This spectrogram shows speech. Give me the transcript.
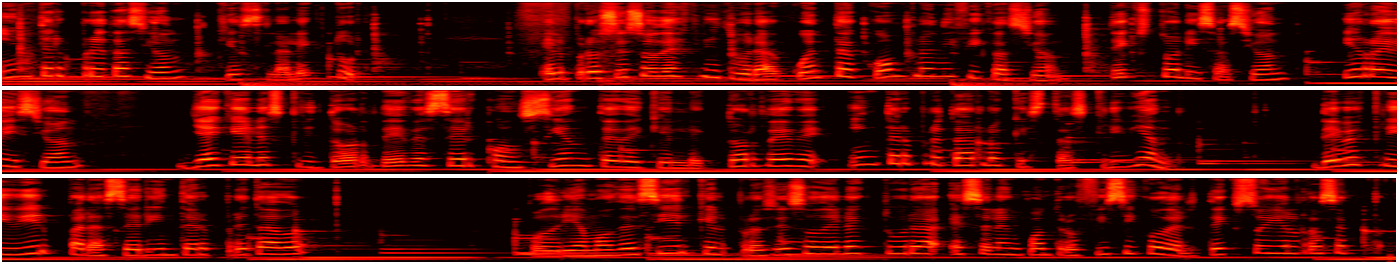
interpretación, que es la lectura. El proceso de escritura cuenta con planificación, textualización y revisión, ya que el escritor debe ser consciente de que el lector debe interpretar lo que está escribiendo. Debe escribir para ser interpretado. Podríamos decir que el proceso de lectura es el encuentro físico del texto y el receptor.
